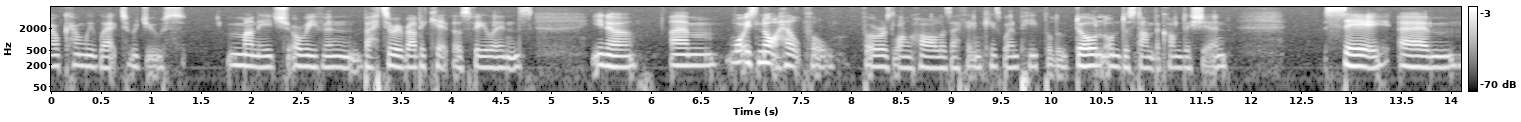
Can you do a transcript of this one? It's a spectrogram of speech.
how can we work to reduce, manage, or even better eradicate those feelings? You know, um, what is not helpful for us long haulers, I think, is when people who don't understand the condition say um,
